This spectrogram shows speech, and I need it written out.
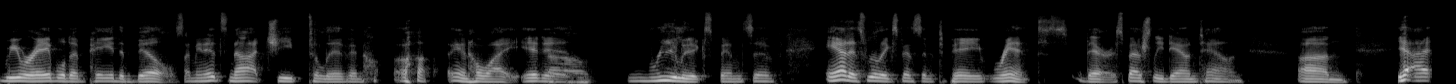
we were able to pay the bills. I mean, it's not cheap to live in uh, in Hawaii. It is really expensive, and it's really expensive to pay rent there, especially downtown. Um, yeah, I,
